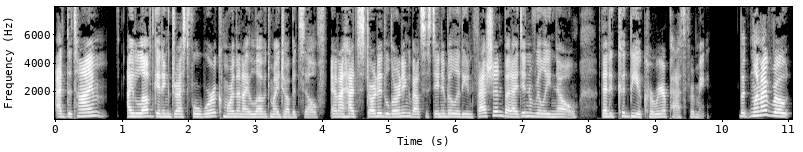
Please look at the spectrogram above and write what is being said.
At the time, I loved getting dressed for work more than I loved my job itself, and I had started learning about sustainability in fashion, but I didn't really know that it could be a career path for me. But when I wrote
